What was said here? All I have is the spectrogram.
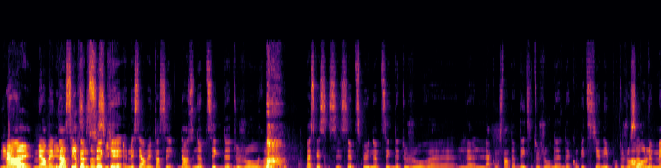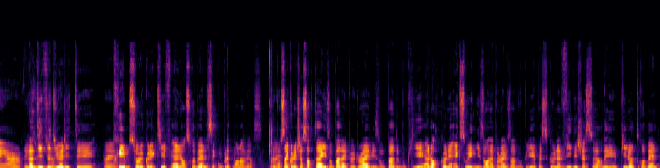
les mais, en, Jedi. mais en même temps, c'est comme ça que. Mais c'est en même temps, c'est dans une optique de toujours. euh, parce que c'est un petit peu une optique de toujours. euh, la, la constante update, c'est toujours de, de compétitionner pour toujours avoir le meilleur. L'individualité Ouais. prime sur le collectif et l'Alliance Rebelle, c'est complètement l'inverse. C'est Ouais. pour ça que les chasseurs taille, ils ont pas d'hyperdrive, ils ont pas de bouclier, alors que les X-Wing, ils ont un hyperdrive, ils ont un bouclier, parce que la vie des chasseurs, des pilotes rebelles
